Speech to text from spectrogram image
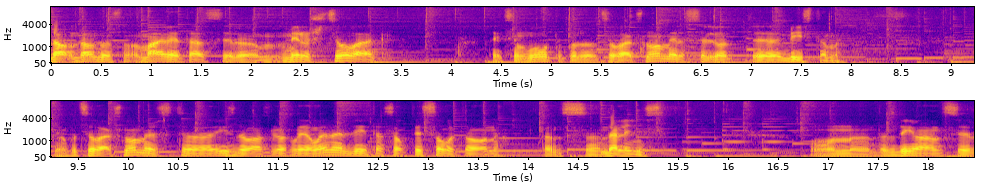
Daudzos mājvietās ir um, miruši cilvēki. Teiksim, gulta, kur cilvēks nomiris, ir ļoti uh, bīstama. Jo, kad cilvēks nomirst, uh, izdevās ļoti liela enerģija, tā sauktie solitoni, tādas uh, daļiņas. Un tas divāns ir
